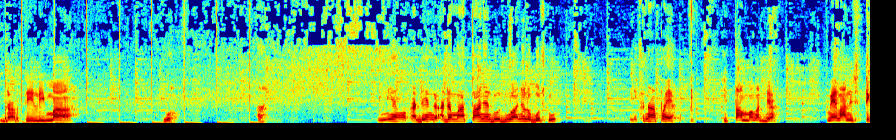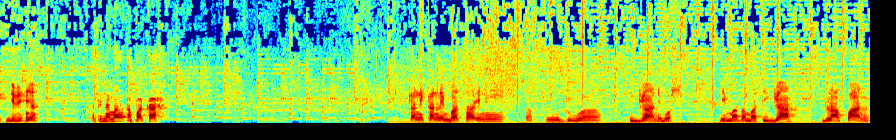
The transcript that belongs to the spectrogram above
berarti lima. Wah, hah? Ini yang ada yang ada matanya dua-duanya loh bosku. Ini kenapa ya? Hitam banget dia, melanistik jadinya. Tapi memang apakah ikan-ikan limbata ini satu dua tiga nih bos 5 tambah 3 8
